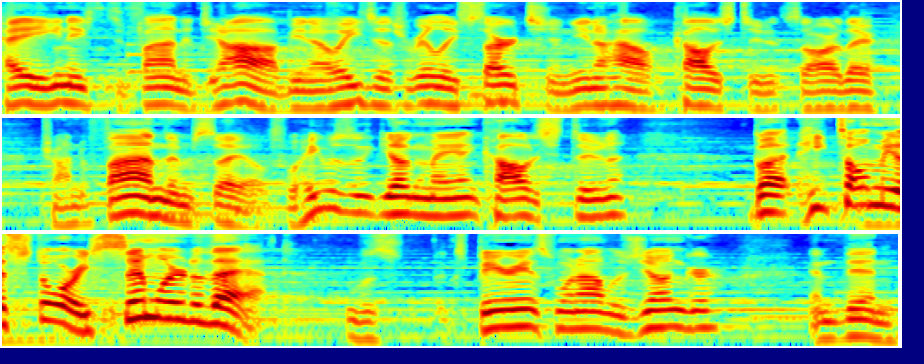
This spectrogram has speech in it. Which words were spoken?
hey, he needs to find a job. You know, he's just really searching. You know how college students are, they're trying to find themselves. Well, he was a young man, college student, but he told me a story similar to that. It was experienced when I was younger, and then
